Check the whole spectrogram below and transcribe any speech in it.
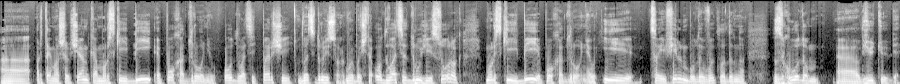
а, Артема Шевченка Морський бій, епоха дронів о 21-й О 22.40. Вибачте, о 22.40 морський бій, епоха дронів. І цей фільм буде викладено згодом е, в Ютубі.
